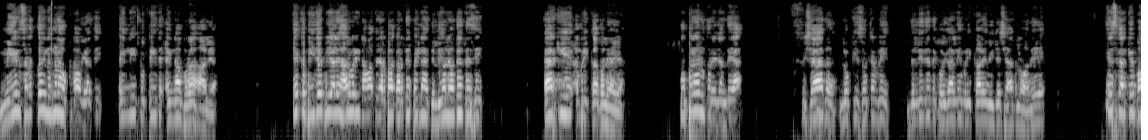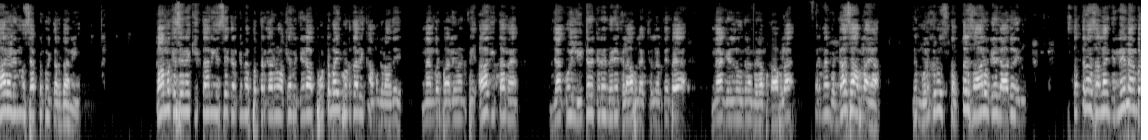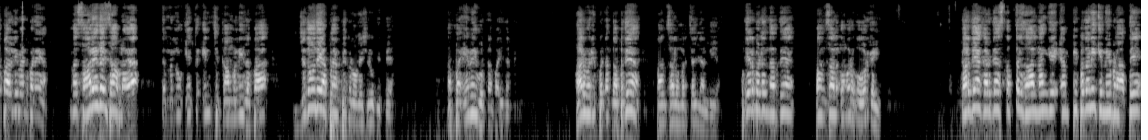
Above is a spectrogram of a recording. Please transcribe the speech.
ਮੇਨ ਸੜਕ ਤੋਂ ਹੀ ਲੰਘਣਾ ਔਖਾ ਹੋ ਗਿਆ ਸੀ। ਇੰਨੀ ਟੁੱਟੀ ਤੇ ਇੰਨਾ ਬੁਰਾ ਹਾਲ ਆ। ਇੱਕ ਬੀਜੇਪੀ ਵਾਲੇ ਹਰ ਵਾਰੀ ਨਵਾਂ ਤਜਰਬਾ ਕਰਦੇ, ਪਹਿਲਾਂ ਇਹ ਦਿੱਲੀੋਂ ਲਿਆਉਂਦੇ ਹੁੰਦੇ ਸੀ। ਐਰ ਕੀ ਅਮਰੀਕਾ ਤੋਂ ਲਿਆਏ ਆ। ਉਪਰਾਂ ਨੂੰ ਤੁਰੇ ਜਾਂਦੇ ਆ। ਸ਼ਾਇਦ ਲੋਕੀ ਸੋਚਣ ਵੀ ਦਿੱਲੀ ਦੇ ਤੇ ਕੋਈ ਗੱਲ ਨਹੀਂ, ਅਮਰੀਕਾ ਵਾਲੇ ਵੀਜ਼ੇ ਸ਼ਾਇਦ ਲਵਾ ਦੇ। ਇਸ ਕਰਕੇ ਬਾਹਰ ਵਾਲੇ ਨੂੰ ਅਸੈਪਟ ਕੋਈ ਕਰਦਾ ਨਹੀਂ। ਕੰਮ ਕਿਸੇ ਨੇ ਕੀਤਾ ਨਹੀਂ, ਇਸੇ ਕਰਕੇ ਮੈਂ ਪੱਤਰਕਾਰ ਨੂੰ ਆਖਿਆ ਵੀ ਜਿਹੜਾ ਫੁੱਟ ਬਾਈ ਫੁੱਟ ਦਾ ਵੀ ਕੰਮ ਗਣਾ ਦੇ, ਮੈਂਬਰ ਪਾਰਲੀਮੈਂਟ ਵੀ ਆਹ ਕੀਤਾ ਮੈਂ। ਜਾਂ ਕੋਈ ਲੀਡਰ ਜਿਹੜੇ ਮੇਰੇ ਖਿਲਾਫ ਇਲੈਕਸ਼ਨ ਲੜਦੇ ਪਏ ਮੈਂ ਗਿਣ ਲੂ ਉਹਦੇ ਮੇਰਾ ਮੁਕਾਬਲਾ। ਪਰ ਮੈਂ ਵੱਡਾ ਹਿਸਾਬ ਲਾਇਆ ਤੇ ਮੁਲਕ ਨੂੰ 77 ਸਾਲ ਹੋ ਗਏ ਆਜ਼ਾਦ ਹੋਏ ਨੂੰ। 17 ਸਾਲਾਂ ਜਿੰਨੇ ਮੈਂਬਰ ਪਾਰਲੀਮੈਂਟ ਬਣੇ ਆ ਮੈਂ ਸਾਰਿਆਂ ਦਾ ਹਿਸਾਬ ਲਾਇਆ ਤੇ ਮੈਨੂੰ 1 ਇੰਚ ਕੰਮ ਨਹੀਂ ਲੱਭਾ। ਜਦੋਂ ਦੇ ਆਪਾਂ ਐਮਪੀ ਬਣਾਉਣੇ ਸ਼ੁਰੂ ਕੀਤੇ ਆ, ਆਪਾਂ ਐਵੇਂ ਹੀ ਵੋਟਾਂ ਪਾਈ ਜਾਂਦੇ ਹਰ ਵਾਰੀ ਬਟਨ ਦੱਬਦੇ ਆ 5 ਸਾਲ ਉਮਰ ਚੱਲ ਜਾਂਦੀ ਆ। ਫਿਰ ਬਟਨ ਦੱਬਦੇ ਆ 5 ਸਾਲ ਉਮਰ ਹੋਰ ਗਈ। ਕਰਦਿਆਂ ਕਰਦਿਆਂ 77 ਸਾਲ ਲੰਘ ਗਏ ਐਮਪੀ ਪਤਾ ਨਹੀਂ ਕਿੰਨੇ ਬਣਾਤੇ,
